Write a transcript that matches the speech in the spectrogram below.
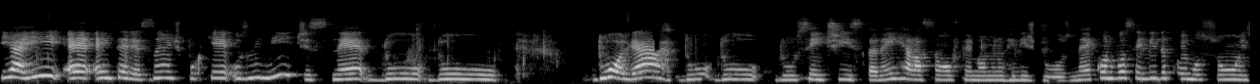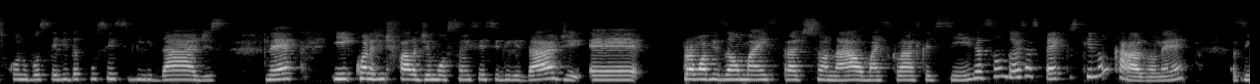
E aí é, é interessante porque os limites né, do, do, do olhar do, do, do, cientista né, em relação ao fenômeno religioso, né? Quando você lida com emoções, quando você lida com sensibilidades, né? E quando a gente fala de emoção e sensibilidade, é, para uma visão mais tradicional, mais clássica de ciência, são dois aspectos que não casam, né? Assim,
